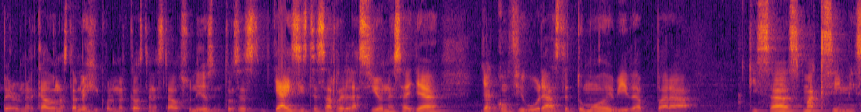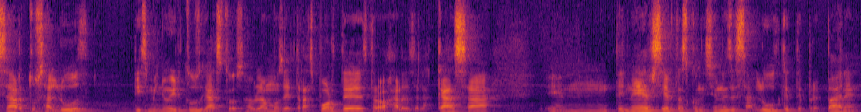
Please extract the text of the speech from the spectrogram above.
pero el mercado no está en México, el mercado está en Estados Unidos. Entonces ya hiciste esas relaciones allá, ya configuraste tu modo de vida para quizás maximizar tu salud, disminuir tus gastos. Hablamos de transportes, trabajar desde la casa, tener ciertas condiciones de salud que te preparen.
